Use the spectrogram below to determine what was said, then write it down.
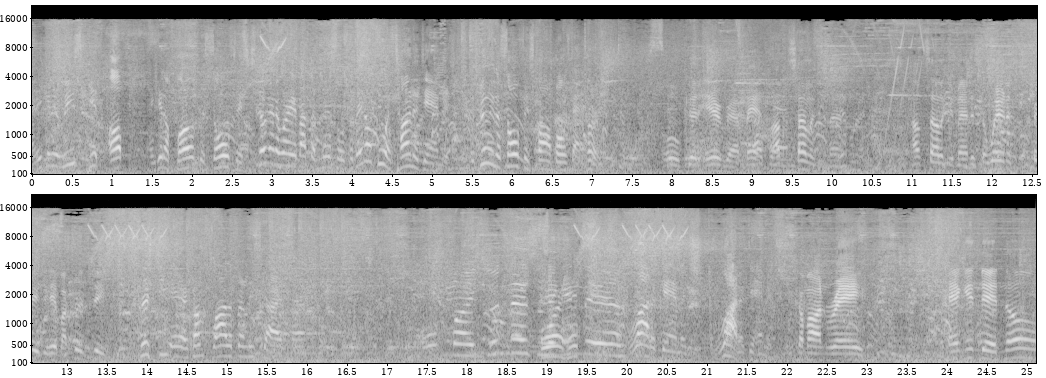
And he can at least get up and get above the Soul Fist. He's still got to worry about the missiles, but they don't do a ton of damage. It's really the Soul Fist combos that hurt. Oh, good air grab, man. I'm telling you, man. I'm telling you, man. This awareness is crazy here by Chris G. Chris G Air, come fly the friendly skies, man. Oh, my goodness. Four Hang in hits, there. a lot of damage, a lot of damage. Come on, Ray. Hang in there. No.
